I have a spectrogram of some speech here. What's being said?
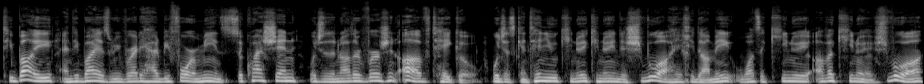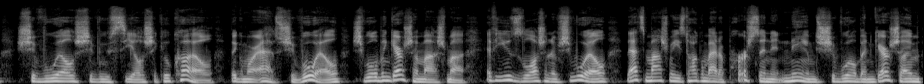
tibai, and tibai, as we've already had before, means it's a question, which is another version of teku. We just continue kinui kinui in the shvua hechidami. What's a kinui of a kinui of shvua? Shivuel shivusiel shikukael. The Gemara asks Shivuel Shivuel ben Gershom mashma. If he uses the lashon of Shivuel, that's mashma. He's talking about a person named Shivuel ben Gershom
